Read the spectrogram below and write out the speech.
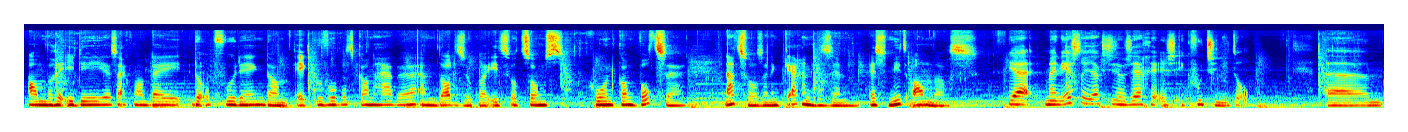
andere ideeën zeg maar, bij de opvoeding dan ik bijvoorbeeld kan hebben. En dat is ook wel iets wat soms gewoon kan botsen. Net zoals in een kerngezin, is niet anders. Ja, mijn eerste reactie zou zeggen is ik voed ze niet op. Um,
